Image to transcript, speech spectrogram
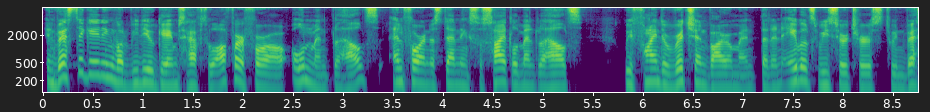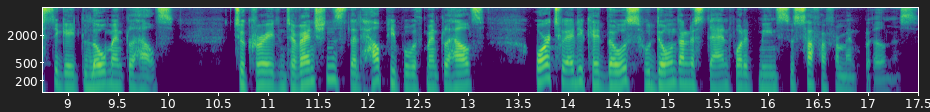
Investigating what video games have to offer for our own mental health and for understanding societal mental health, we find a rich environment that enables researchers to investigate low mental health, to create interventions that help people with mental health, or to educate those who don't understand what it means to suffer from mental illness.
